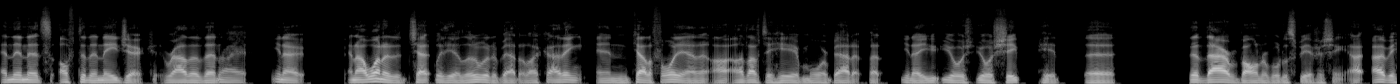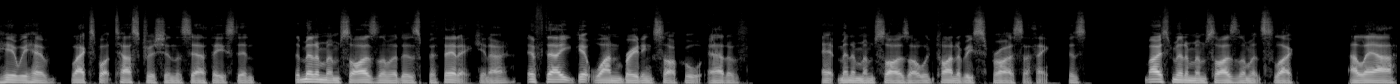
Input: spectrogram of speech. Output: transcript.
and then it's often a knee jerk rather than, right. you know. And I wanted to chat with you a little bit about it. Like I think in California, and I, would love to hear more about it. But you know, your your sheep head, uh, that they're vulnerable to spearfishing. Over here, we have black spot tuskfish in the southeast, and the minimum size limit is pathetic. You know, if they get one breeding cycle out of at minimum size, I would kind of be surprised. I think because most minimum size limits like allow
